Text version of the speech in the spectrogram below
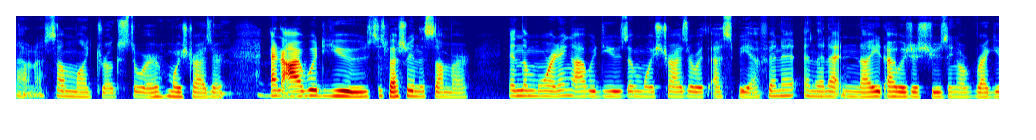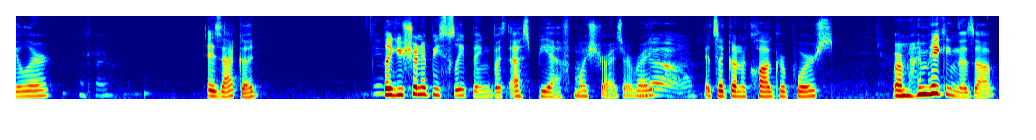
i don't know some like drugstore moisturizer and i mm-hmm. would use especially in the summer in the morning i would use a moisturizer with spf in it and then at night i was just using a regular Okay. Is that good? Yeah. Like you shouldn't be sleeping with SPF moisturizer, right? No, It's like gonna clog your pores. Or am I making this up?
